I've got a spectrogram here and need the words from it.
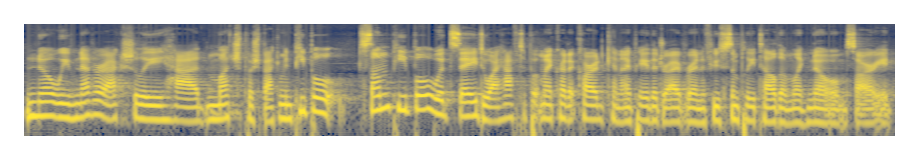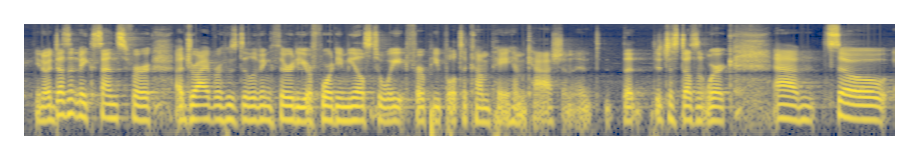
No, we've never actually had much pushback. I mean, people, some people would say, "Do I have to put my credit card? Can I pay the driver?" And if you simply tell them, like, "No, I'm sorry," you know, it doesn't make sense for a driver who's delivering 30 or 40 meals to wait for people to come pay him cash, and it, that it just doesn't work. Um, so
